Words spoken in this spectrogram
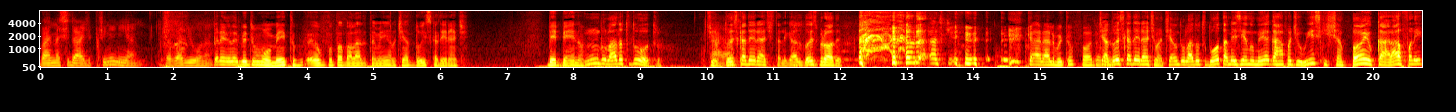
Vai, minha cidade, pequenininha, Jaguariúna. Peraí, eu lembrei de um momento, eu fui pra balada também, ela tinha dois cadeirantes. Bebendo. Um do lado, outro do outro. Tinha dois cadeirantes, tá ligado? Dois brother. Acho que. Caralho, muito foda. Tinha mano. dois cadeirantes, mano. Tinha um do lado, outro do outro, a mesinha no meio, a garrafa de uísque, champanhe, o caralho. Eu falei,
